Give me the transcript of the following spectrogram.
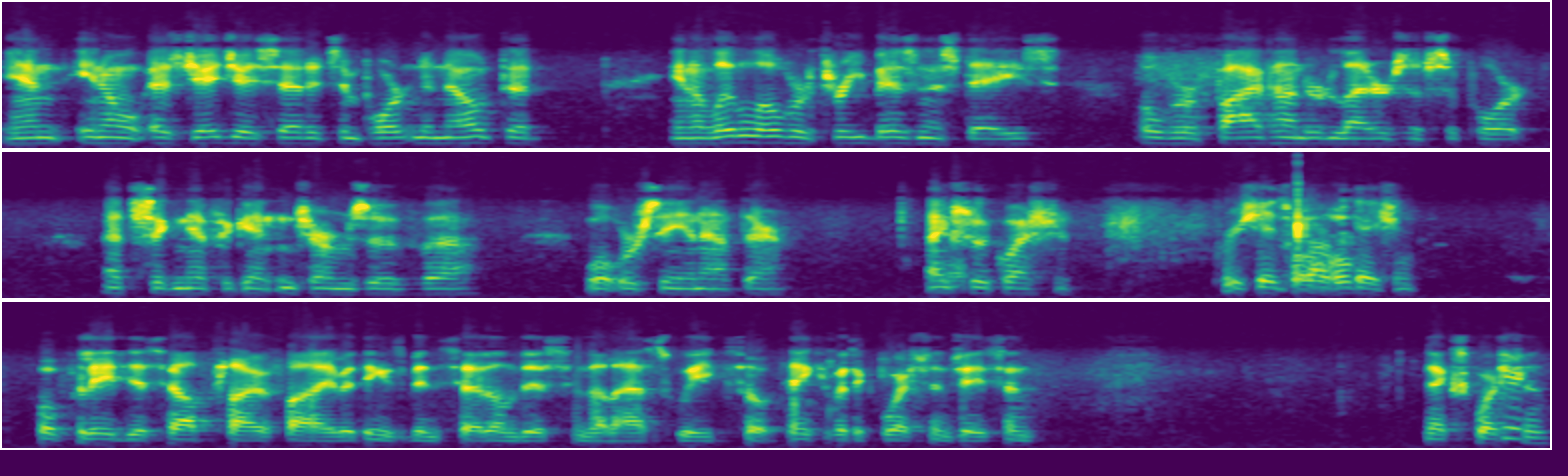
And you know, as JJ said, it's important to note that in a little over three business days, over 500 letters of support. That's significant in terms of uh, what we're seeing out there. Thanks for the question. Appreciate the clarification. Hopefully, this helped clarify everything that's been said on this in the last week. So thank you for the question, Jason. Next question.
